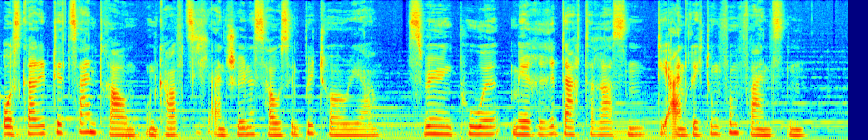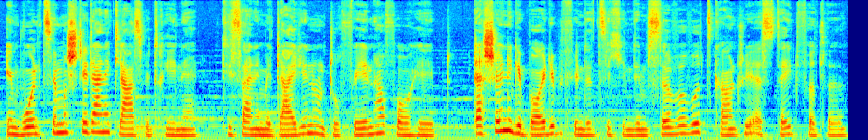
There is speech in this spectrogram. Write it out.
Oscar lebt jetzt seinen Traum und kauft sich ein schönes Haus in Pretoria. Swimmingpool, mehrere Dachterrassen, die Einrichtung vom Feinsten. Im Wohnzimmer steht eine Glasvitrine, die seine Medaillen und Trophäen hervorhebt. Das schöne Gebäude befindet sich in dem Silverwoods Country Estate Viertel,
